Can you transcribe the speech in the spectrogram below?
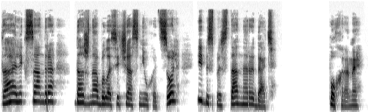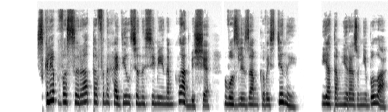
та Александра должна была сейчас нюхать соль и беспрестанно рыдать. Похороны. Склеп Вассератов находился на семейном кладбище возле замковой стены. Я там ни разу не была,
